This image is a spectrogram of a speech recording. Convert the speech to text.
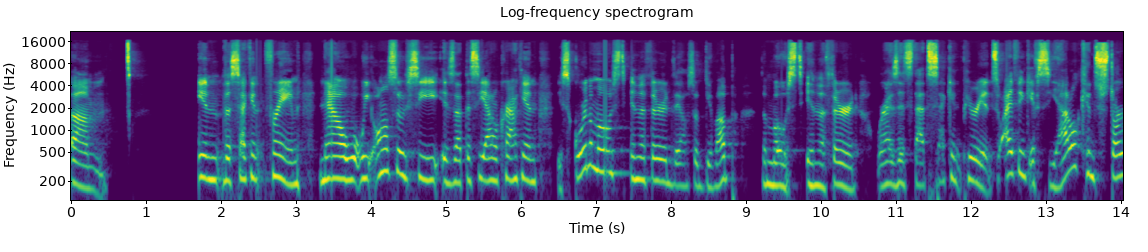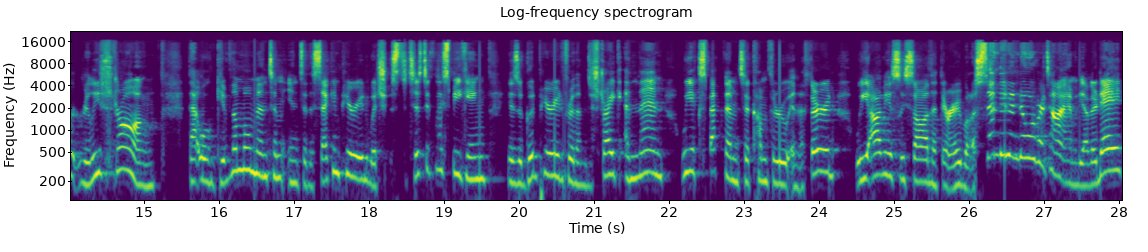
um in the second frame. Now, what we also see is that the Seattle Kraken, they score the most in the third. They also give up the most in the third, whereas it's that second period. So I think if Seattle can start really strong, that will give them momentum into the second period, which statistically speaking is a good period for them to strike. And then we expect them to come through in the third. We obviously saw that they were able to send it into overtime the other day.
